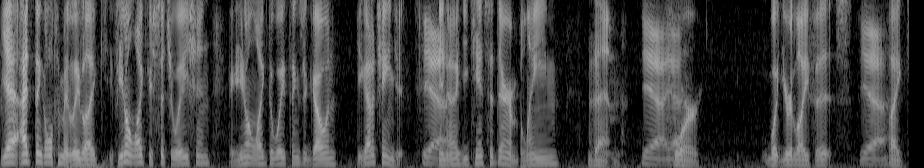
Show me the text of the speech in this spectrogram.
Yeah, I think ultimately, like, if you don't like your situation or you don't like the way things are going, you got to change it. Yeah. You know, you can't sit there and blame them Yeah. yeah for what your life is. Yeah. Like,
